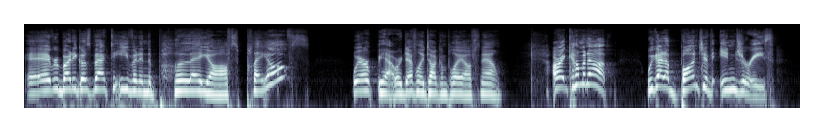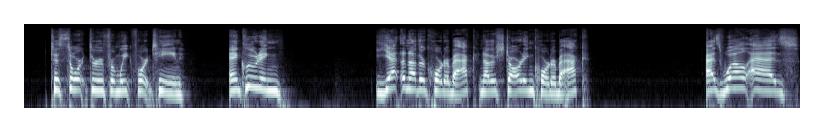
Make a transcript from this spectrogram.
Everybody goes back to even in the playoffs. Playoffs? We're yeah, we're definitely talking playoffs now. All right, coming up, we got a bunch of injuries to sort through from week 14, including yet another quarterback, another starting quarterback, as well as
